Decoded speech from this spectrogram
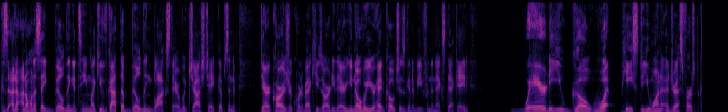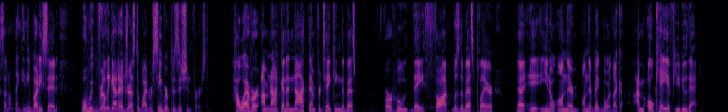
cuz I don't I don't want to say building a team. Like you've got the building blocks there with Josh Jacobs and if Derek Carr is your quarterback, he's already there. You know who your head coach is going to be for the next decade. Where do you go? What piece do you want to address first? Because I don't think anybody said, well, we've really got to address the wide receiver position first. However, I'm not going to knock them for taking the best for who they thought was the best player, uh, you know, on their on their big board. Like I'm okay if you do that,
